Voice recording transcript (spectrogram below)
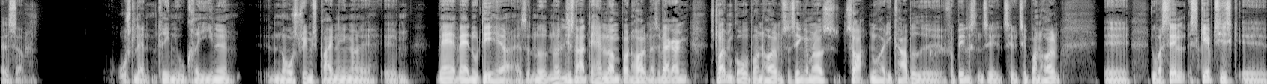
altså Rusland, krigen i Ukraine, Nord Stream-sprængningerne. Øhm, hvad, hvad er nu det her? Altså, når, når lige snart det handler om Bornholm, altså hver gang strømmen går på Bornholm, så tænker man også, så nu har de kappet øh, forbindelsen til, til, til Bornholm. Øh, du var selv skeptisk, øh,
